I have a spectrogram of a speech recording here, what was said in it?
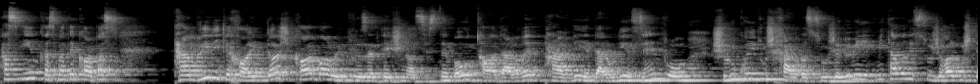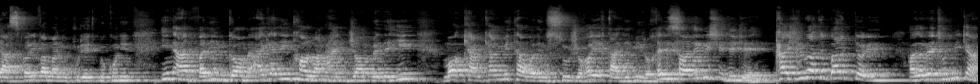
پس این قسمت کار پس تمرینی که خواهید داشت کار با ریپرزنتیشنال سیستم با اون تا در واقع پرده درونی ذهن رو شروع کنید روش خلق سوژه. ببینید می توانید سوژه ها روش دستکاری و منیپولیت بکنید. این اولین گامه اگر این کار رو انجام بدهید ما کم کم می توانیم سوژه های قدیمی رو. خیلی ساده میشه دیگه. تجربات بد دارید. حالا بهتون میگم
